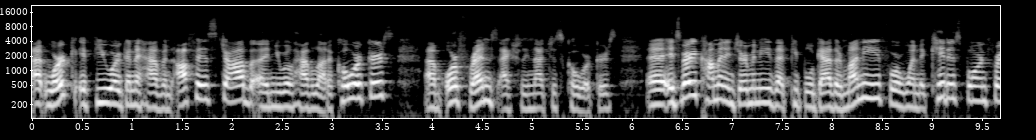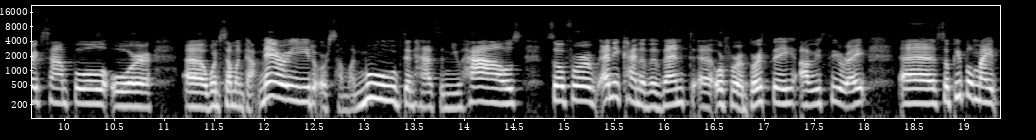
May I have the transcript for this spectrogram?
at work, if you are going to have an office job and you will have a lot of coworkers um, or friends, actually, not just coworkers, uh, it's very common in Germany that people gather money for when a kid is born, for example, or uh, when someone got married or someone moved and has a new house. So for any kind of event uh, or for a birthday, obviously, right? Uh, so people might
